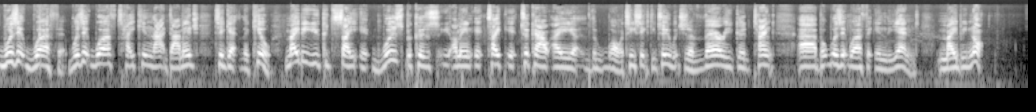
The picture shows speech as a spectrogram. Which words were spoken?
was it worth it? Was it worth taking that damage to get the kill? Maybe you could say it was because I mean it take it took out a the well a T sixty two, which is a very good tank, uh, but was it worth it in the end? Maybe not.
